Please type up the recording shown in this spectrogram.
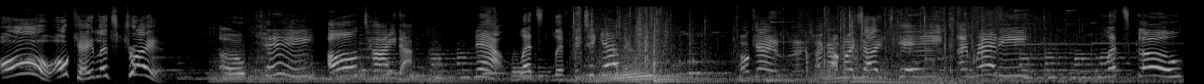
Oh, okay, let's try it. Okay, all tied up. Now, let's lift it together. Okay, I got my side. Okay, I'm ready. Let's go.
